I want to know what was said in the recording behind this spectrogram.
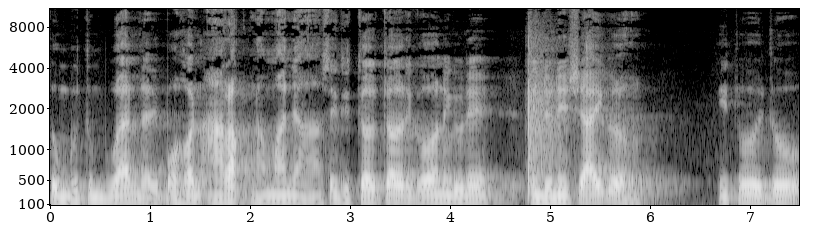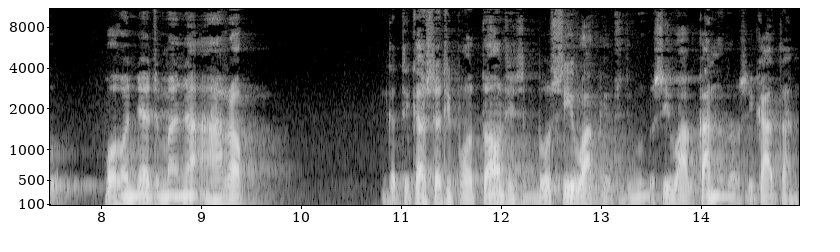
tumbuh-tumbuhan dari pohon arak namanya. Sing didol-dol di Indonesia itu itu itu pohonnya namanya arak ketika sudah dipotong disebut siwak itu siwakan untuk sikatan.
